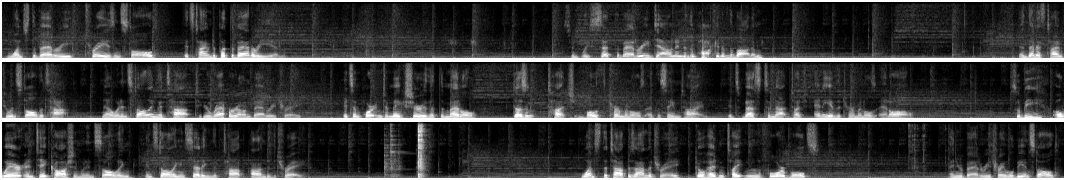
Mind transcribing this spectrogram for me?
Once the battery tray is installed, it's time to put the battery in. Simply set the battery down into the pocket of the bottom. And then it's time to install the top. Now when installing the top to your wraparound battery tray, it's important to make sure that the metal doesn't touch both terminals at the same time. It's best to not touch any of the terminals at all so be aware and take caution when installing, installing and setting the top onto the tray. Once the top is on the tray, go ahead and tighten the four bolts and your battery tray will be installed.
